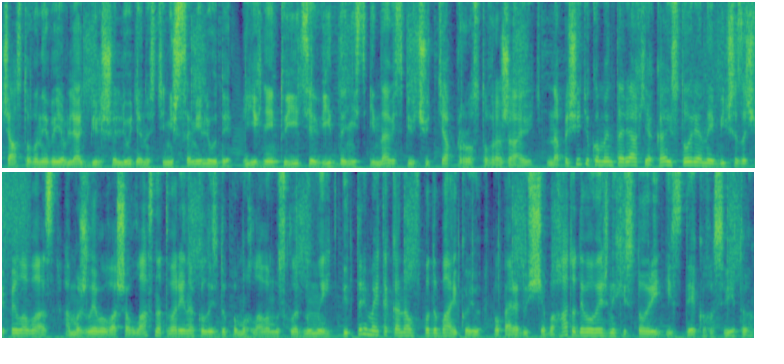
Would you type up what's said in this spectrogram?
Часто вони виявляють більше людяності, ніж самі люди. Їхня інтуїція, відданість і навіть співчуття просто вражають. Напишіть у коментарях, яка історія найбільше зачепила вас, а можливо, ваша власна тварина колись допомогла вам у складну мить. Підтримайте канал вподобайкою. Попереду ще багато дивовижних історій із дикого світу.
